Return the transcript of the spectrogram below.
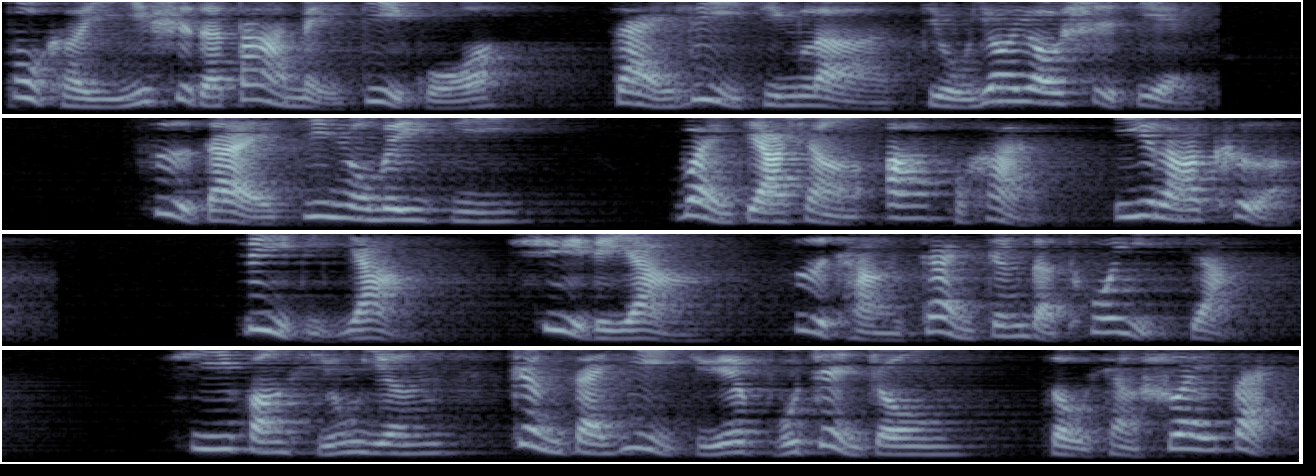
不可一世的大美帝国，在历经了九幺幺事件、次贷金融危机，外加上阿富汗、伊拉克、利比亚、叙利亚四场战争的拖引下，西方雄鹰正在一蹶不振中。走向衰败，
